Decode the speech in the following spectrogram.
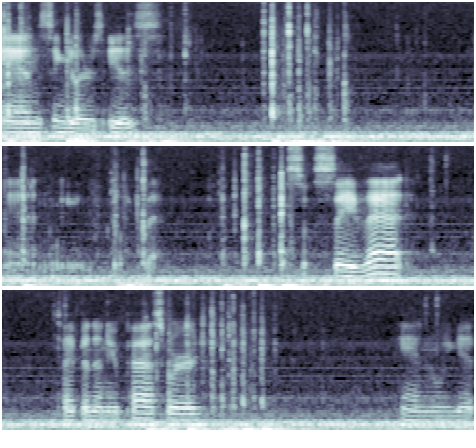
and singulars is and we click that. So save that, type in a new password, and we get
